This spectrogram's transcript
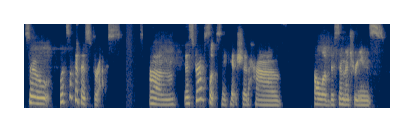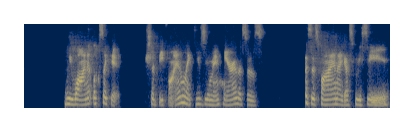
So let's look at this dress. Um, this dress looks like it should have all of the symmetries we want. It looks like it should be fine. Like you zoom in here, this is this is fine. I guess we see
